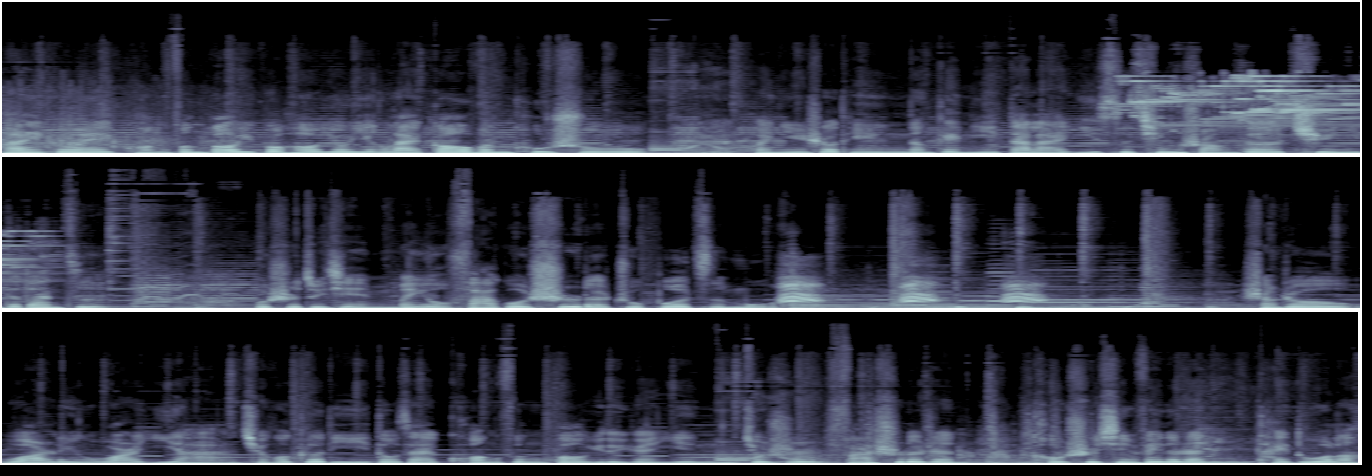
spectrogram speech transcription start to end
嗨，各位！狂风暴雨过后又迎来高温酷暑，欢迎您收听能给你带来一丝清爽的去你的段子。我是最近没有发过誓的主播子木。上周五二零五二一啊，全国各地都在狂风暴雨的原因就是发誓的人口是心非的人太多了。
